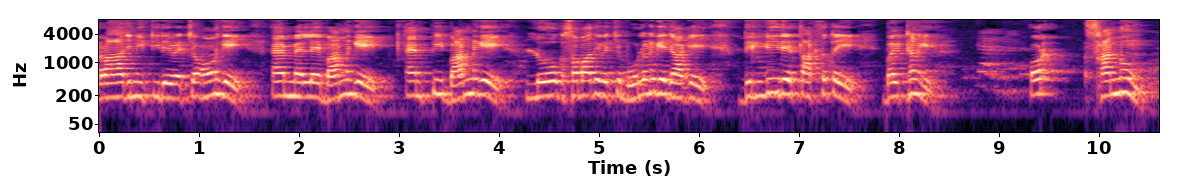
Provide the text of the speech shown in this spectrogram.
ਰਾਜਨੀਤੀ ਦੇ ਵਿੱਚ ਆਉਣਗੇ ਐਮਐਲਏ ਬਣਨਗੇ ਐਮਪੀ ਬਣਨਗੇ, ਲੋਕ ਸਭਾ ਦੇ ਵਿੱਚ ਬੋਲਣਗੇ ਜਾ ਕੇ, ਦਿੱਲੀ ਦੇ ਤਖਤ ਤੇ ਬੈਠਣਗੇ। ਔਰ ਸਾਨੂੰ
